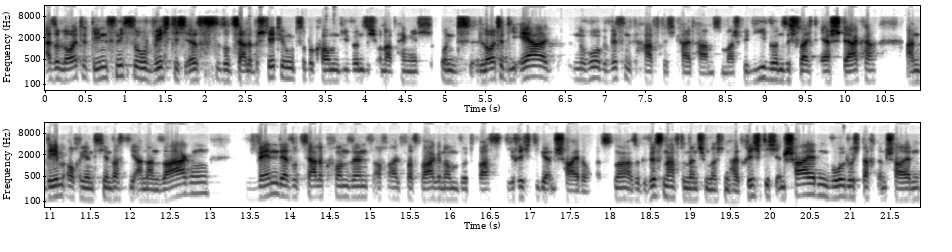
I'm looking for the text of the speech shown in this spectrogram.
also Leute, denen es nicht so wichtig ist, soziale Bestätigung zu bekommen, die würden sich unabhängig. Und Leute, die eher eine hohe Gewissenhaftigkeit haben zum Beispiel, die würden sich vielleicht eher stärker an dem orientieren, was die anderen sagen, wenn der soziale Konsens auch als was wahrgenommen wird, was die richtige Entscheidung ist. Ne? Also gewissenhafte Menschen möchten halt richtig entscheiden, wohldurchdacht entscheiden.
